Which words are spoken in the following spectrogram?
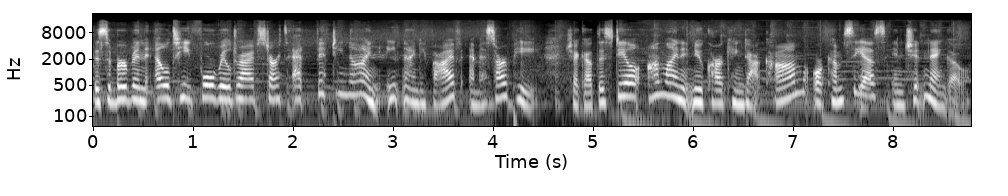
The Suburban LT four wheel drive starts at $59,895 MSRP. Check out this deal online at newcarking.com or come see us in Chittenango.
